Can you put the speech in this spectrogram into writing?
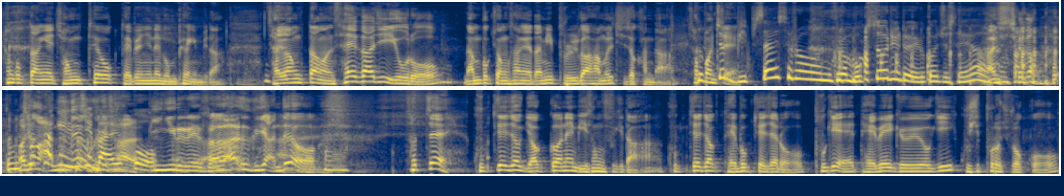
한국당의 정태옥 대변인의 논평입니다. 자유한국당은 세 가지 이유로 남북 정상회담이 불가함을 지적한다. 첫 그럼 좀 번째. 밉살스러운 그런 목소리로 읽어주세요. 아니 제가 너무 아, 제가 안 착하게 돼요, 읽지. 말고. 빙의를 해서 아, 그게 안 돼요. 첫째, 국제적 여건의 미성숙이다. 국제적 대북 제재로 북의 대외 교역이 90% 줄었고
